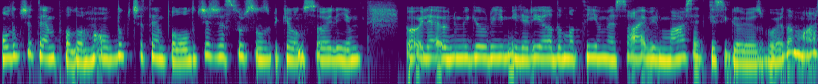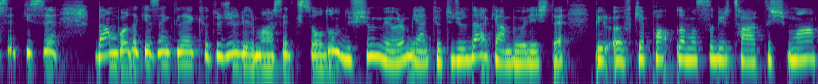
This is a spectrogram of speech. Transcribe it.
Oldukça tempolu, oldukça tempolu, oldukça cesursunuz bir kere onu söyleyeyim. Böyle önümü göreyim, ileriye adım atayım vesaire bir Mars etkisi görüyoruz bu arada. Mars etkisi ben burada kesinlikle kötücül bir Mars etkisi olduğunu düşünmüyorum. Yani kötücül derken böyle işte bir öfke patlaması, bir tartışma,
